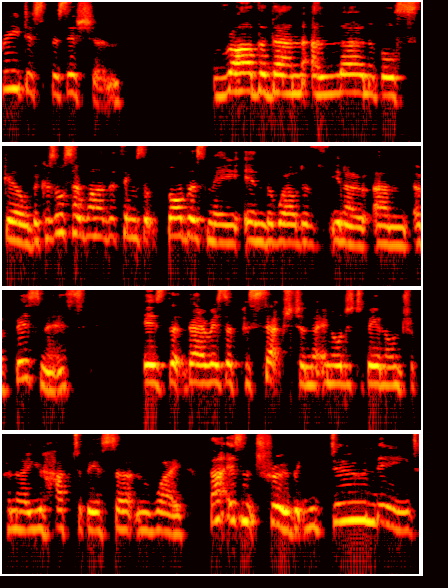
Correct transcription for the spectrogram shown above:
predisposition rather than a learnable skill. Because also one of the things that bothers me in the world of you know um, of business is that there is a perception that in order to be an entrepreneur you have to be a certain way. That isn't true but you do need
